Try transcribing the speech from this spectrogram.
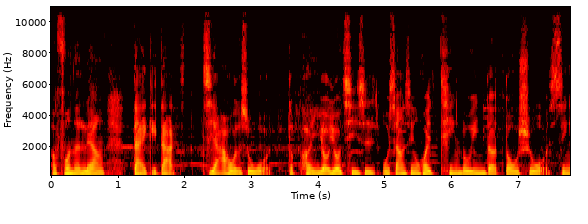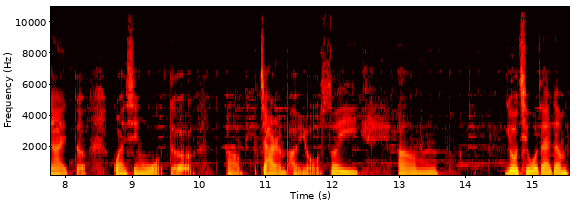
呃负能量带给大家，或者是我的朋友，尤其是我相信会听录音的都是我心爱的、关心我的呃家人朋友，所以嗯，尤其我在跟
